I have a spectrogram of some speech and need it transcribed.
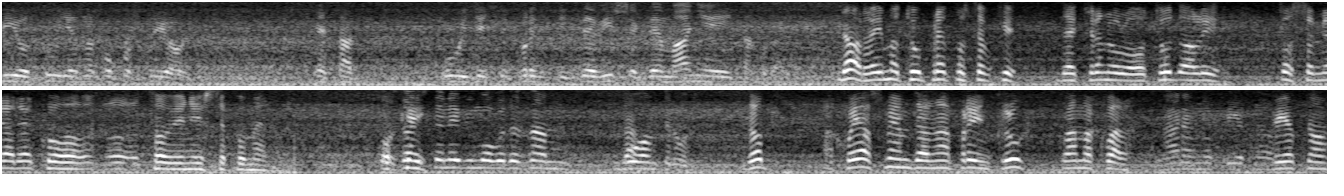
bio tu jednako ko što i ovdje. E sad, uviđaj će tvrditi gde više, gde manje i tako dalje. Dobro, ima tu pretpostavke da je krenulo od tuda, ali to sam ja rekao, to vi niste pomenuli. To Okej. zaista ne bi mogao da znam Da. u ovom trenutku. Dobro, ako ja smem da napravim krug, vama hvala. Naravno, prijetno. Prijetno.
